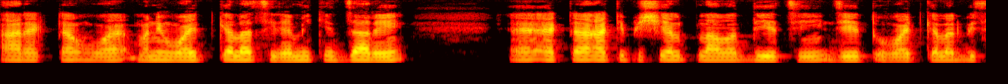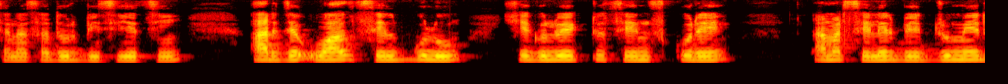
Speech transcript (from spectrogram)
আর একটা মানে হোয়াইট কালার সিরামিকের জারে একটা আর্টিফিশিয়াল ফ্লাওয়ার দিয়েছি। যেহেতু হোয়াইট কালার বিছানা চাদর বিছিয়েছি। আর যে ওয়াল সেলফগুলো সেগুলো একটু চেঞ্জ করে আমার ছেলের বেডরুমের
